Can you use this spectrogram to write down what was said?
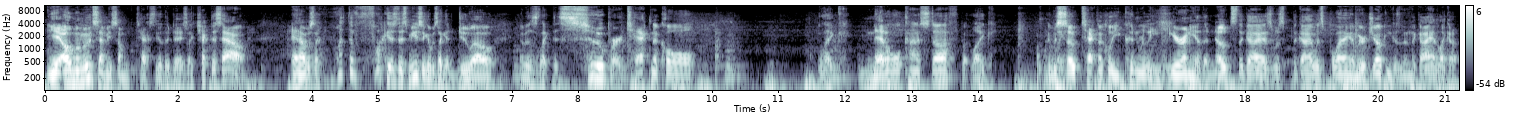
Yeah. Oh, Mahmood sent me some text the other day. He's like, check this out. And I was like, what the fuck is this music? It was like a duo. It was like this super technical, like metal kind of stuff, but like it was so technical you couldn't really hear any of the notes the guys was the guy was playing, and we were joking because then the guy had like a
